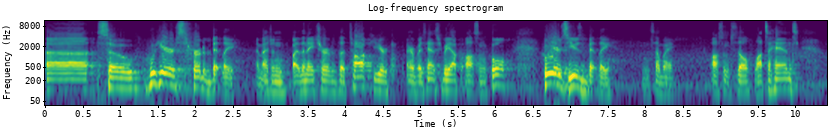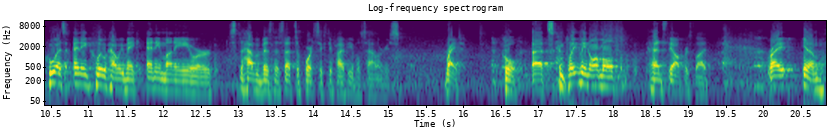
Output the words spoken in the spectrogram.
Uh, so who here has heard of Bitly? I imagine by the nature of the talk, your, everybody's hands should be up. Awesome, cool. Who here has used Bitly in some way? Awesome, still lots of hands. Who has any clue how we make any money or have a business that supports 65 people's salaries? Right, cool. That's completely normal, hence the awkward slide. Right, you know,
